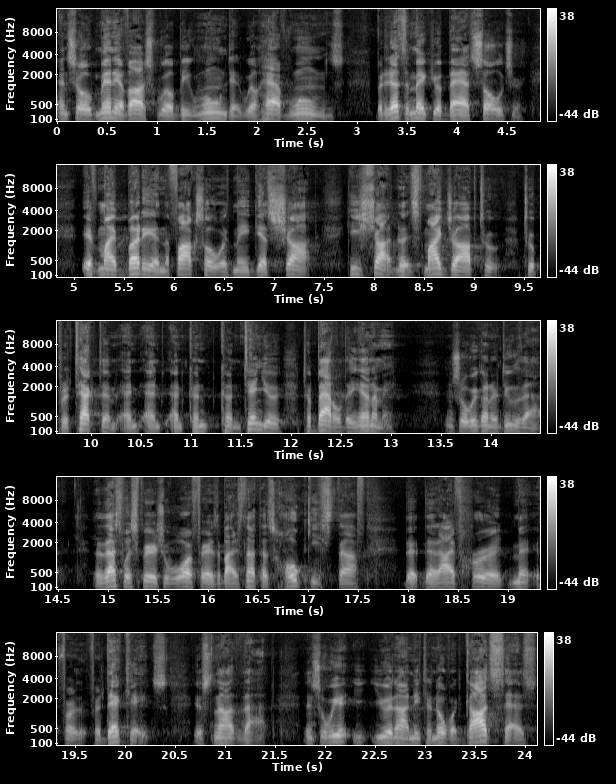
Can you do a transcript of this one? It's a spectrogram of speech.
And so many of us will be wounded, we'll have wounds, but it doesn't make you a bad soldier. If my buddy in the foxhole with me gets shot, he's shot. It's my job to, to protect him and, and, and con- continue to battle the enemy. And so we're going to do that. That's what spiritual warfare is about. It's not this hokey stuff that, that I've heard for, for decades. It's not that. And so we, you and I need to know what God says,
